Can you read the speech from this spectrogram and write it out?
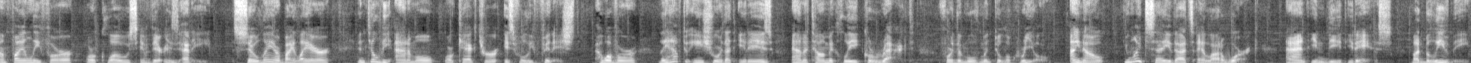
and finally fur or clothes if there is any. So layer by layer, until the animal or character is fully finished. However, they have to ensure that it is anatomically correct for the movement to look real. I know, You might say that's a lot of work, and indeed it is, but believe me,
